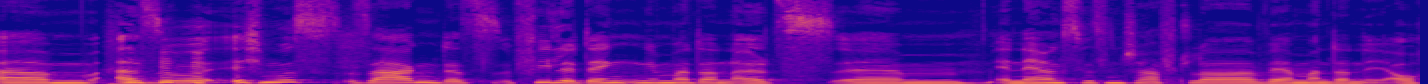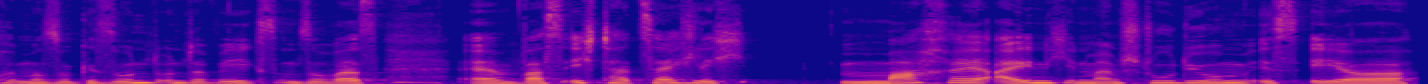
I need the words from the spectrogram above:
Ähm, also ich muss sagen, dass viele denken immer dann als ähm, Ernährungswissenschaftler wäre man dann auch immer so gesund unterwegs und sowas. Ähm, was ich tatsächlich mache eigentlich in meinem Studium ist eher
